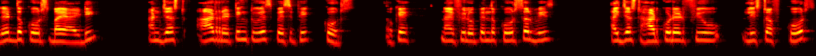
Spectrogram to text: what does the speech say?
get the course by ID and just add rating to a specific course. Okay. Now if you open the course service, I just hard coded few list of course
